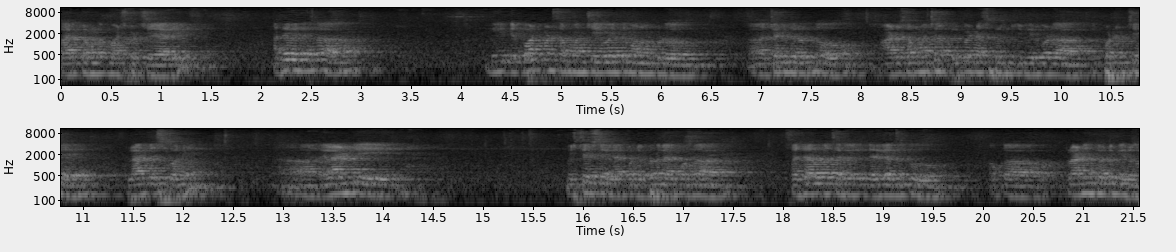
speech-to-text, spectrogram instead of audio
కార్యక్రమంలో పార్టిసిపేట్ చేయాలి. అదేవిధంగా మీ డిపార్ట్మెంట్ సంబంధించి ఏవైతే మనం ఇప్పుడు చెట్టు జరుగుతుందో వాటికి సంబంధించిన ప్రిపేర్నెస్ గురించి మీరు కూడా ఇప్పటి నుంచే ప్లాన్ చేసుకొని ఎలాంటి మిస్టేక్స్ లేకుండా ఇబ్బంది లేకుండా సజావుగా జరిగే జరిగేందుకు ఒక ప్లానింగ్ తోటి మీరు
